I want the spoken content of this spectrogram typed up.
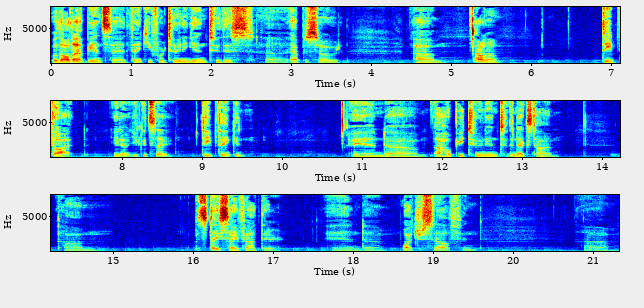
with all that being said, thank you for tuning in to this uh, episode. Um, I don't know, deep thought, you know, you could say, deep thinking. And uh, I hope you tune in to the next time. Um, stay safe out there and uh, watch yourself. And um,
